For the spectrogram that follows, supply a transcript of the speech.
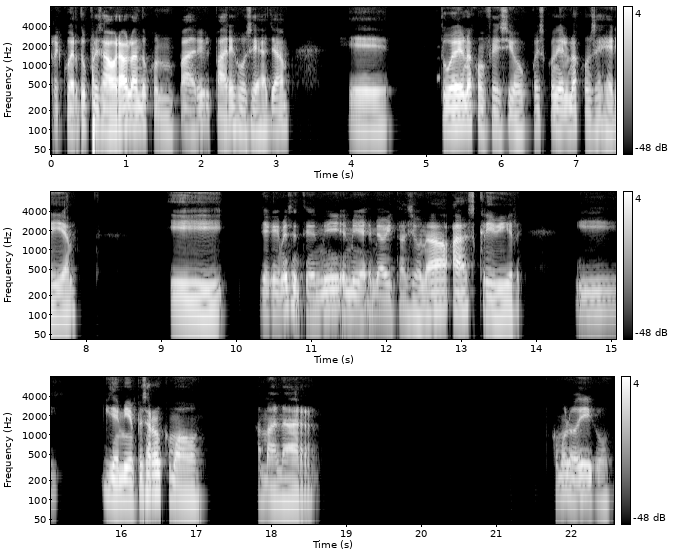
recuerdo pues ahora hablando con un padre, el padre José allá, eh, tuve una confesión pues con él, una consejería y llegué y me senté en mi, en mi, en mi habitación a, a escribir y, y, de mí empezaron como a manar, ¿cómo lo digo?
